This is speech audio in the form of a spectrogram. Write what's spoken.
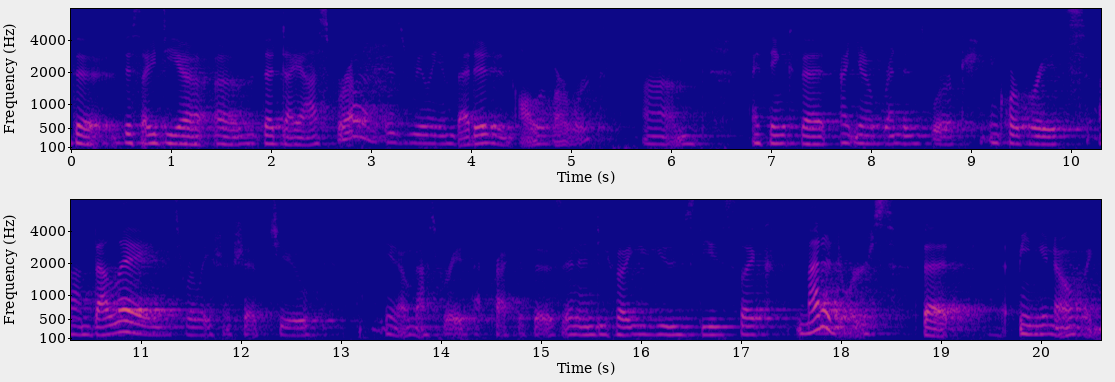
the, this idea of the diaspora is really embedded in all of our works. Um, I think that, uh, you know, Brendan's work incorporates um, ballet and its relationship to, you know, masquerade practices. And Nandipha, you use these, like, matadors that, I mean, you know, like,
